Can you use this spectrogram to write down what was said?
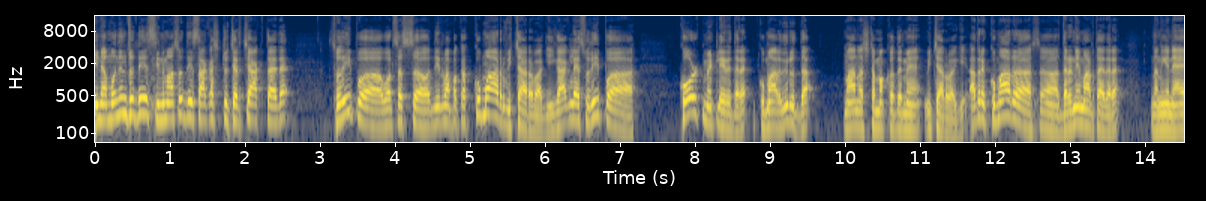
ಇನ್ನು ಮುಂದಿನ ಸುದ್ದಿ, ಸಿನಿಮಾ ಸುದ್ದಿ ಸಾಕಷ್ಟು ಚರ್ಚೆ ಆಗ್ತಾ ಇದೆ. ಸುದೀಪ್ ವರ್ಸಸ್ ನಿರ್ಮಾಪಕ ಕುಮಾರ್ ವಿಚಾರವಾಗಿ. ಈಗಾಗಲೇ ಸುದೀಪ್ ಕೋರ್ಟ್ ಮೆಟ್ಲೇರಿದ್ದಾರೆ, ಕುಮಾರ್ ವಿರುದ್ಧ. ಮಾನಷ್ಟ ಮೊಕದ್ದಮೆ ವಿಚಾರವಾಗಿ. ಆದರೆ ಕುಮಾರ್ ಧರಣಿ ಮಾಡ್ತಾ ಇದ್ದಾರೆ. ನನಗೆ ನ್ಯಾಯ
